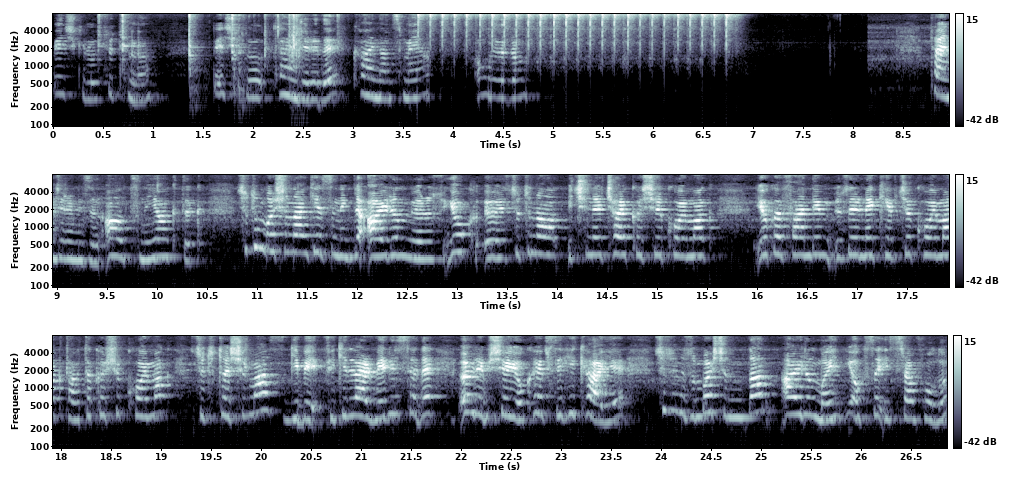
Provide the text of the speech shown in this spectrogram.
Beş kilo sütümü 5 kilo tencerede kaynatmaya alıyorum. Tenceremizin altını yaktık. Sütün başından kesinlikle ayrılmıyoruz. Yok e, sütün içine çay kaşığı koymak, yok efendim üzerine kepçe koymak, tahta kaşık koymak sütü taşırmaz gibi fikirler verilse de öyle bir şey yok. Hepsi hikaye. Sütünüzün başından ayrılmayın yoksa israf olur.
